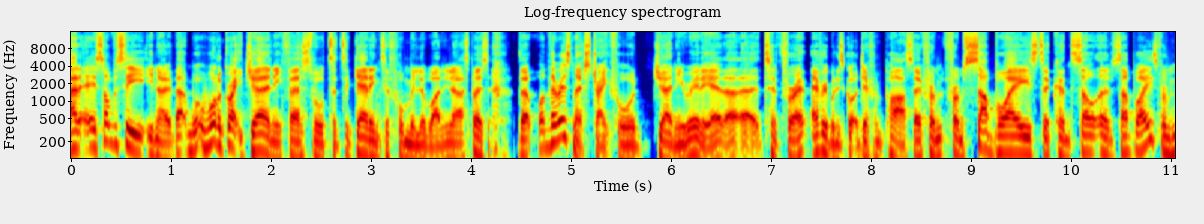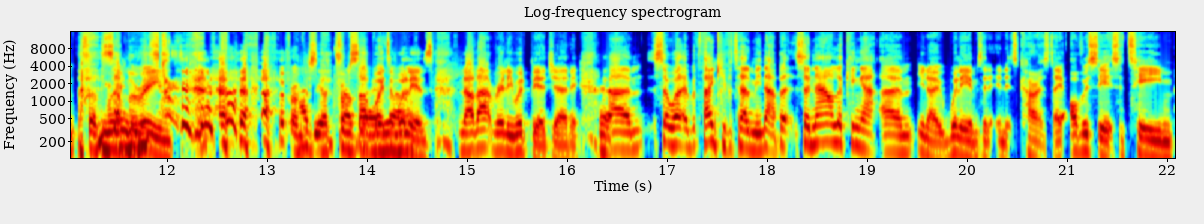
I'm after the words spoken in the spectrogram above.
And it's obviously you know that what a great journey first of all to, to getting to Formula One. You know, I suppose that well, there is no straightforward journey really. Uh, uh to, for everybody's got a different path. So from from subways to consult uh, subways from submarines, from, from subway to Williams. Now that really would be a journey. Yeah. Um, so well, thank you for telling me that. But so now looking at um, you know Williams in, in, its current state, obviously it's a team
